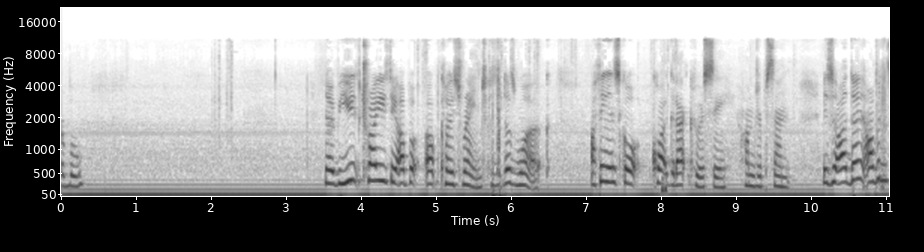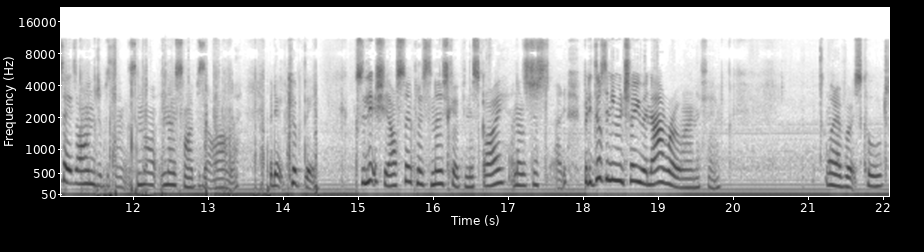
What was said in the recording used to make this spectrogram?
It's horrible. No, but you try using it up up close range because it does work. I think it's got quite good accuracy, hundred percent. It's I don't I wouldn't say it's hundred percent. It's not no snipers are there, but it could be. Because literally I was so close to no scope in this guy, and I was just. Uh, but it doesn't even show you an arrow or anything. Whatever it's called.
